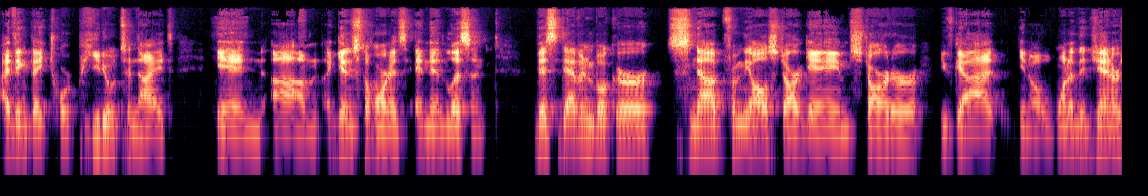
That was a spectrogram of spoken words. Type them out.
I think they torpedo tonight in um, against the Hornets. And then listen, this Devin Booker snub from the All Star game starter. You've got you know one of the Jenner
